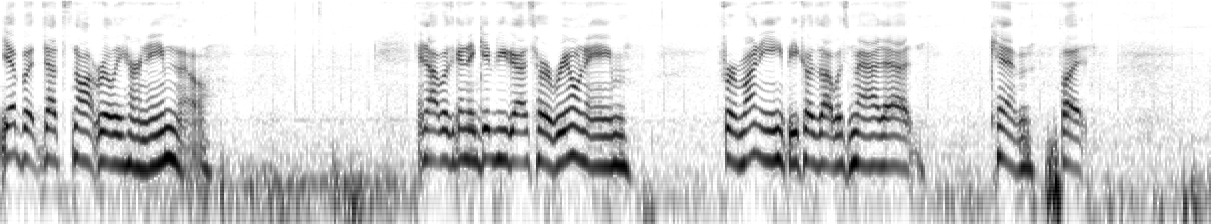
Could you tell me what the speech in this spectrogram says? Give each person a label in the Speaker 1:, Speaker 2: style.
Speaker 1: Yeah, but that's not really her name, though. And I was going to give you guys her real name for money because I was mad at Kim, but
